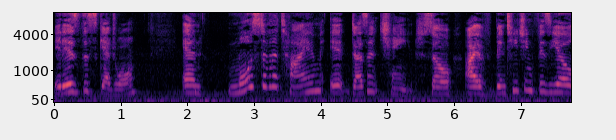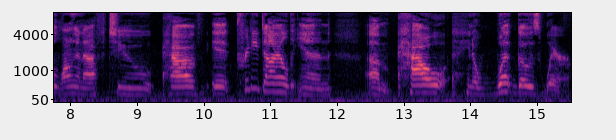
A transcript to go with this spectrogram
it is the schedule, and most of the time it doesn't change. So I've been teaching physio long enough to have it pretty dialed in um, how, you know, what goes where.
